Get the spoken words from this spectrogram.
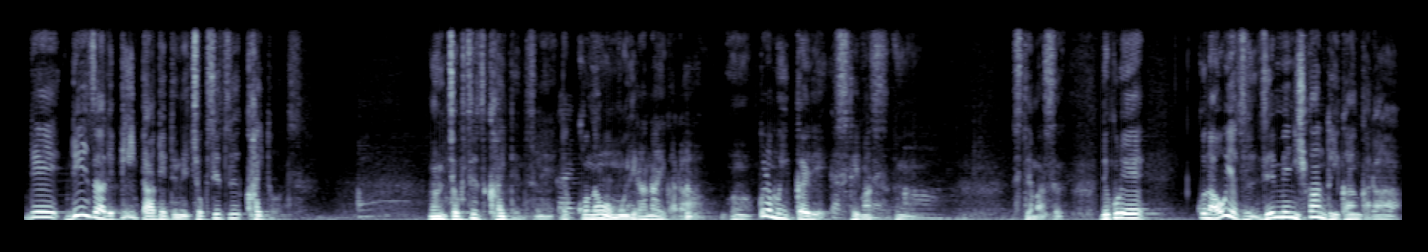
でレーザーでピッと当ててね直接書いとるんです。うん、直接書いてるんですね。でこんなもんもういらないから、うん、これはもう一回で捨てます。うん、捨てます。でこれこの青いやつ全面に引かんといかんから、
